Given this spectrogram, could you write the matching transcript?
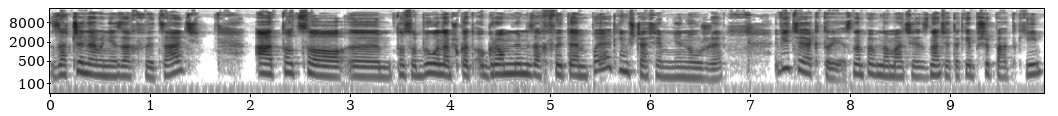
zaczyna mnie zachwycać, a to co, y, to, co było na przykład ogromnym zachwytem, po jakimś czasie mnie nuży. Wiecie, jak to jest. Na pewno macie, znacie takie przypadki.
